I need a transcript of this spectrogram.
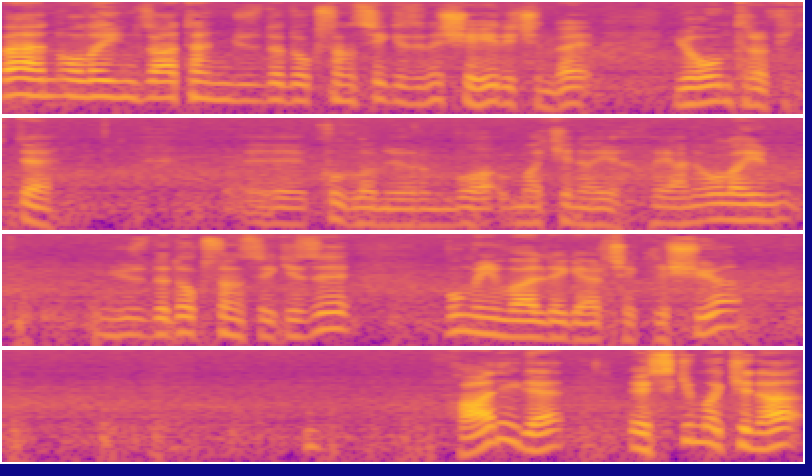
ben olayın zaten %98'ini şehir içinde yoğun trafikte e, kullanıyorum bu makinayı. Yani olayın %98'i bu minvalde gerçekleşiyor. Haliyle eski makina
